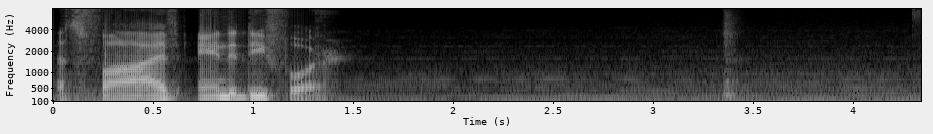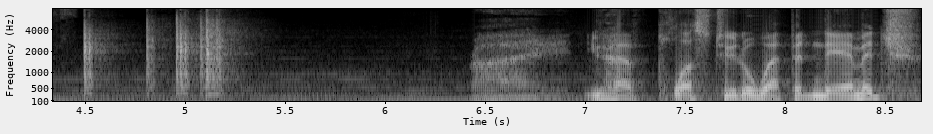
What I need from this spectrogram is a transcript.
That's five and a d4. Right. You have plus two to weapon damage.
